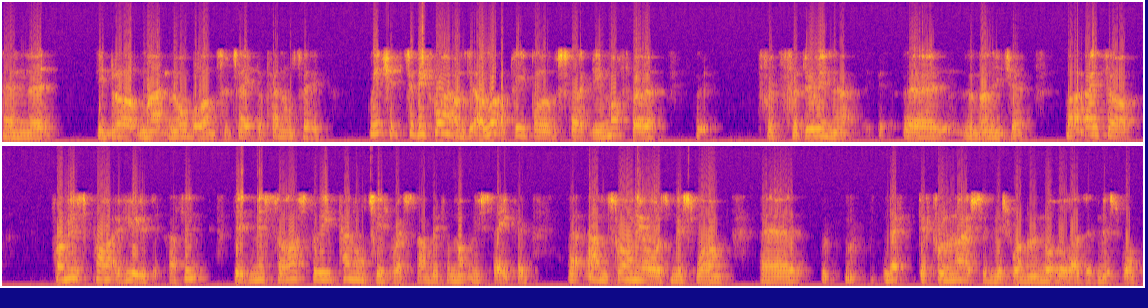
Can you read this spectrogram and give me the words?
and uh, he brought Mark Noble on to take the penalty, which, to be quite honest, a lot of people have slagged him off for for, for doing that, uh, the manager. But I thought, from his point of view, I think they'd missed the last three penalties, West Ham, if I'm not mistaken. Uh, Antonio has missed one, uh, Declan Rice had missed one, and another lad had missed one.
